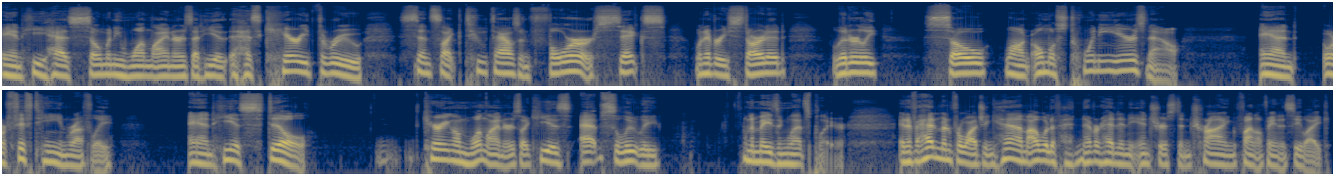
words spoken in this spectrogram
and he has so many one liners that he has carried through since like 2004 or 6, whenever he started. Literally so long, almost 20 years now, and or 15 roughly. And he is still carrying on one liners. Like he is absolutely an amazing Let's Player. And if it hadn't been for watching him, I would have never had any interest in trying Final Fantasy like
